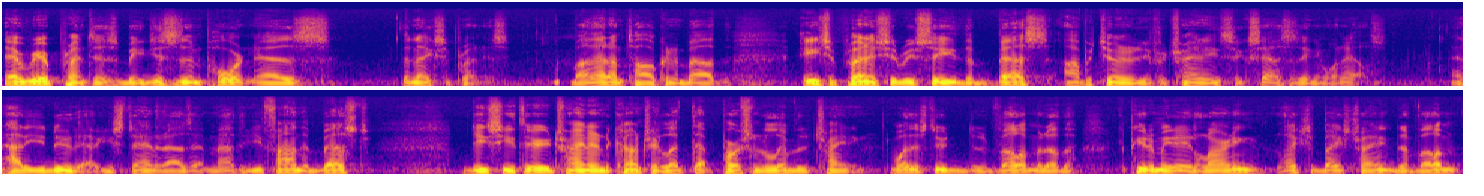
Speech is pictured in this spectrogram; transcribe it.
every apprentice be just as important as the next apprentice. By that, I'm talking about each apprentice should receive the best opportunity for training success as anyone else. And how do you do that? You standardize that method. You find the best DC theory training in the country. Let that person deliver the training, whether it's through the development of the computer mediated learning, lecture based training, development,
